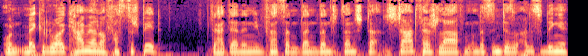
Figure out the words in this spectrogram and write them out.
Und McElroy kam ja noch fast zu spät. Der hat ja dann fast dann, dann, dann, dann Start verschlafen und das sind ja so alles so Dinge.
